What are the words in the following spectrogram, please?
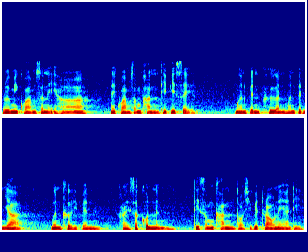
หรือมีความเสน่หาในความสัมพันธ์ที่พิเศษ เหมือนเป็นเพื่อน เหมือนเป็นญาติ เหมือนเคยเป็นใครสักคนหนึ่งที่สำคัญต่อชีวิตเราในอดีต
